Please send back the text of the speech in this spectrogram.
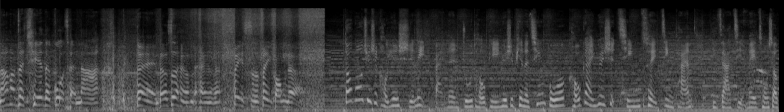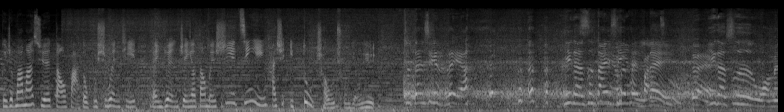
然后在切的过程啊，对，都是很很费时费工的。刀工却是考验实力，白嫩猪头皮越是片的轻薄，口感越是清脆劲弹。一家姐妹从小跟着妈妈学刀法都不是问题，但认真要当门事业经营，还是一度踌躇犹豫。就担心很累啊，一个是担心很累，对，一个是我们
